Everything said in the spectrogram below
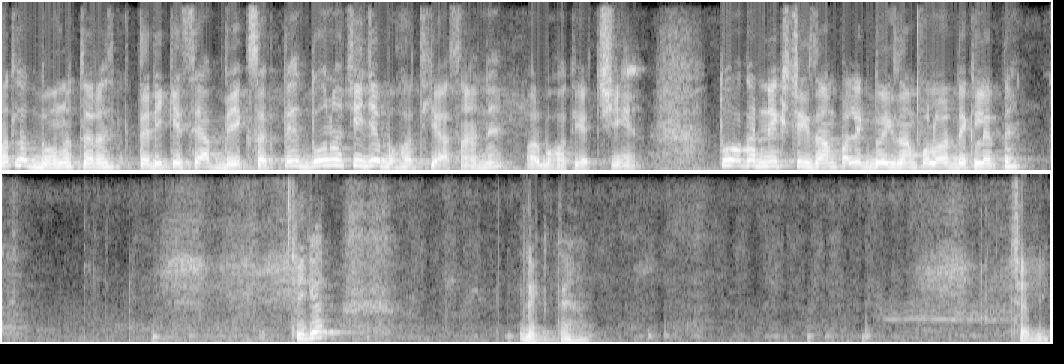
मतलब दोनों तरह तरीके से आप देख सकते हैं, दोनों चीज़ें बहुत ही आसान हैं और बहुत ही अच्छी हैं। तो अगर नेक्स्ट एग्जांपल एक दो एग्जांपल और देख लेते हैं। ठीक है? देखते हैं। चलिए,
